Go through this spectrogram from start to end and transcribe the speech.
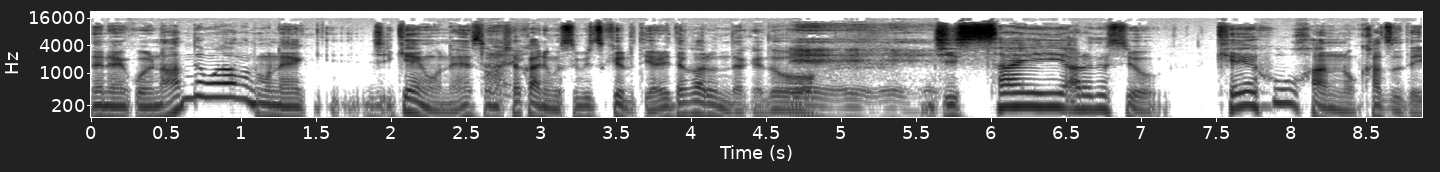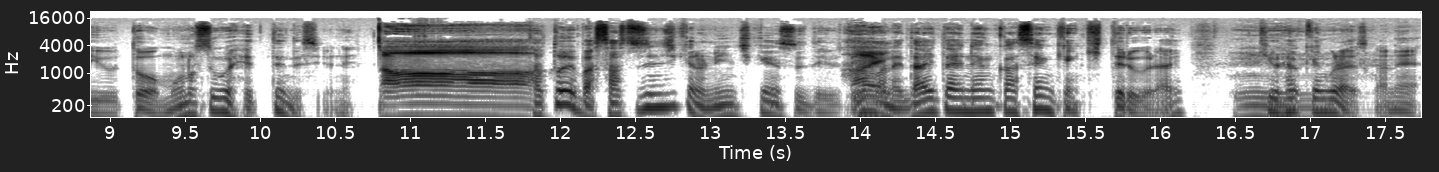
でね、これ何でもなんでもね、事件をね、その社会に結びつけるってやりたがるんだけど、ええええええ。実際、あれですよ、刑法犯の数でいうと、ものすごい減ってんですよね。ああ例えば殺人事件の認知件数でいうと、はい今ね、大体年間1000件切ってるぐらい、900件ぐらいですかね。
